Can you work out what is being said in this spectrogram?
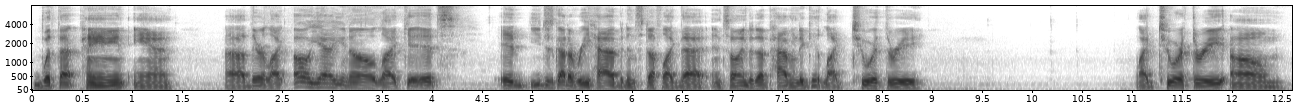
with that pain and uh, they're like, oh yeah, you know, like it's it you just got to rehab it and stuff like that. And so I ended up having to get like two or three, like two or three, um,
